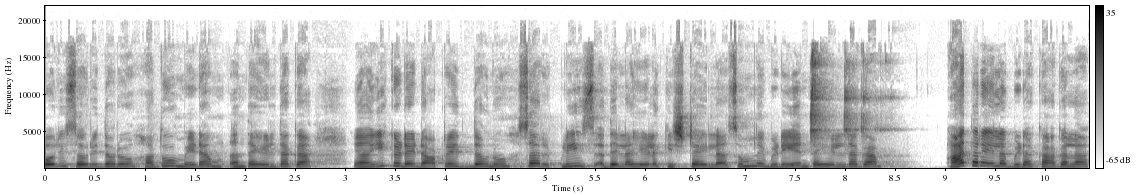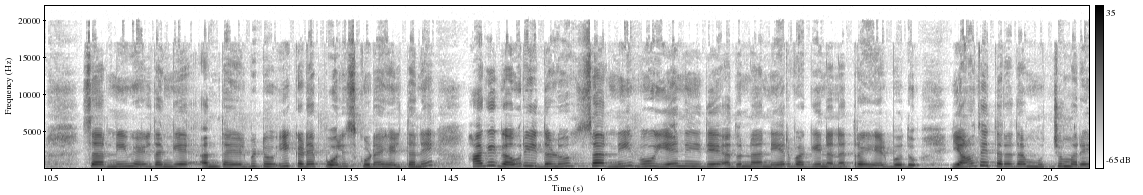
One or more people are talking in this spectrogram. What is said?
ಪೊಲೀಸ್ ಅವರಿದ್ದವರು, ಅದು ಮೇಡಮ್ ಅಂತ ಹೇಳಿದಾಗ ಈ ಕಡೆ ಡಾಕ್ಟ್ರೇ ಇದ್ದವನು, ಸರ್, ಪ್ಲೀಸ್ ಅದೆಲ್ಲ ಹೇಳೋಕ್ಕೆ ಇಷ್ಟ ಇಲ್ಲ ಸುಮ್ಮನೆ ಬಿಡಿ ಅಂತ ಹೇಳಿದಾಗ ಆ ಥರ ಎಲ್ಲ ಬಿಡೋಕ್ಕಾಗಲ್ಲ. ಸರ್, ನೀವು ಹೇಳ್ದಂಗೆ ಅಂತ ಹೇಳ್ಬಿಟ್ಟು ಈ ಕಡೆ ಪೊಲೀಸ್ ಕೂಡ ಹೇಳ್ತಾನೆ. ಹಾಗೆ ಗೌರಿ ಇದ್ದಳು, ಸರ್, ನೀವು ಏನಿದೆ ಅದನ್ನು ನೇರವಾಗಿ ನನ್ನ ಹತ್ರ ಹೇಳ್ಬೋದು. ಯಾವುದೇ ಥರದ ಮುಚ್ಚುಮರೆ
